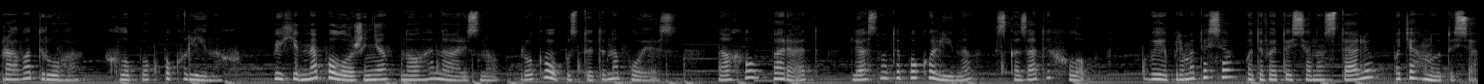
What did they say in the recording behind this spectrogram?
Права друга. Хлопок по колінах. Вихідне положення. Ноги нарізно. Руки опустити на пояс. Нахил вперед. Ляснути по колінах. Сказати хлоп. Випрямитися, подивитися на стелю, потягнутися.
